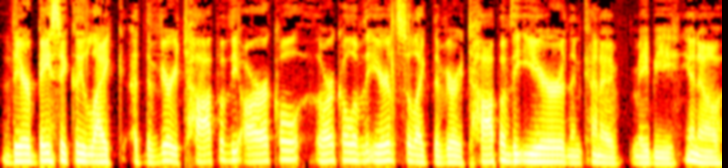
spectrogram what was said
They're basically like at the very top of the auricle auricle of the ear. So like the very top of the ear, and then kind of maybe you know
